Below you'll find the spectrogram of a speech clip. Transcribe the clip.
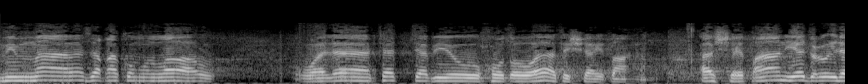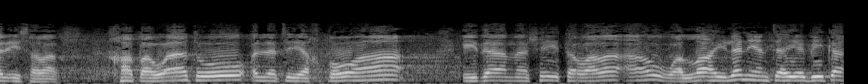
مما رزقكم الله ولا تتبعوا خطوات الشيطان. الشيطان يدعو إلى الإسراف. خطواته التي يخطوها إذا مشيت وراءه والله لن ينتهي بك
